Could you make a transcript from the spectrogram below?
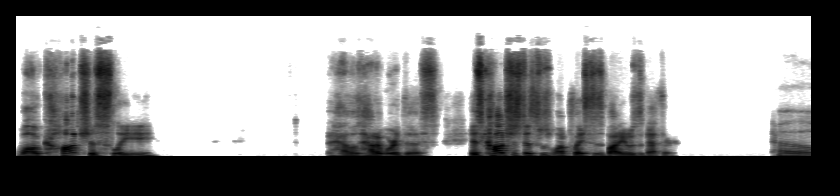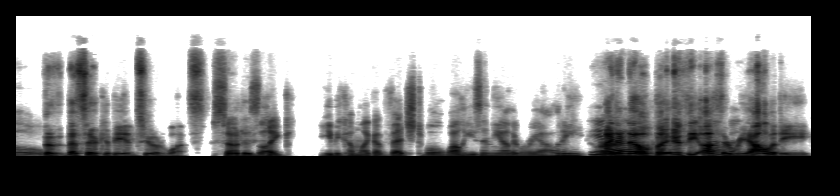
while consciously how how to word this? His consciousness was one place his body was another. Oh. Th- that's so it could be in two at once. So does like he become like a vegetable while he's in the other reality? Yeah. i don't know but in the other Happens. reality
